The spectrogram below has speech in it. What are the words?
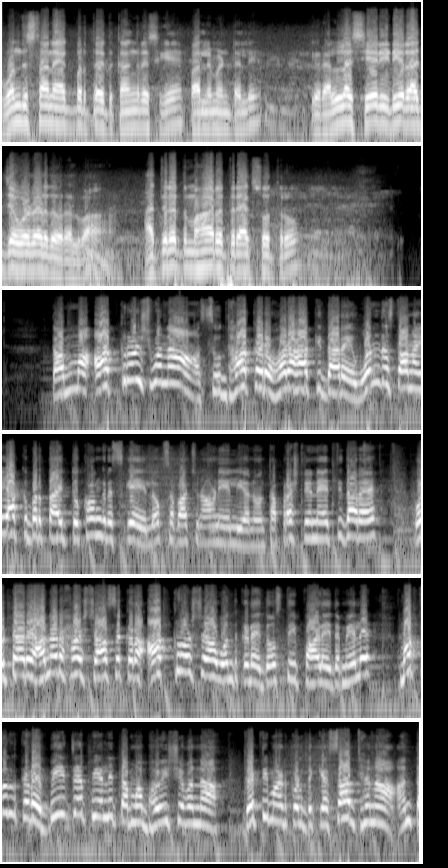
ಒಂದು ಸ್ಥಾನ ಯಾಕೆ ಬರ್ತಾಯಿತ್ತು ಕಾಂಗ್ರೆಸ್ಗೆ, ಪಾರ್ಲಿಮೆಂಟಲ್ಲಿ? ಇವರೆಲ್ಲ ಸೇರಿ ಇಡೀ ರಾಜ್ಯ ಓಡಾಡಿದವರಲ್ವಾ? ಅತಿರಥ ಮಹಾರಥರು ಯಾಕೆ ಸೋತರು? ತಮ್ಮ ಆಕ್ರೋಶವನ್ನ ಸುಧಾಕರ್ ಹೊರ ಹಾಕಿದ್ದಾರೆ ಒಂದು ಸ್ಥಾನ ಯಾಕೆ ಬರ್ತಾ ಇತ್ತು ಕಾಂಗ್ರೆಸ್ಗೆ ಲೋಕಸಭಾ ಚುನಾವಣೆಯಲ್ಲಿ ಅನ್ನುವಂತ ಪ್ರಶ್ನೆಯನ್ನ ಎತ್ತಿದ್ದಾರೆ. ಒಟ್ಟಾರೆ ಅನರ್ಹ ಶಾಸಕರ ಆಕ್ರೋಶ ಒಂದ್ ಕಡೆ ದೋಸ್ತಿ ಪಾಳೆಯದ ಮೇಲೆ, ಮತ್ತೊಂದು ಕಡೆ ಬಿಜೆಪಿಯಲ್ಲಿ ತಮ್ಮ ಭವಿಷ್ಯವನ್ನ ಗಟ್ಟಿ ಮಾಡ್ಕೊಳ್ಳೋದಕ್ಕೆ ಸಾಧ್ಯನಾ ಅಂತ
